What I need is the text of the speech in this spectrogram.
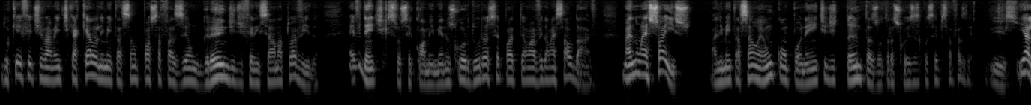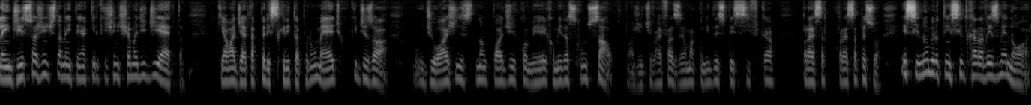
do que efetivamente que aquela alimentação possa fazer um grande diferencial na tua vida. É evidente que se você come menos gordura, você pode ter uma vida mais saudável. Mas não é só isso. A alimentação é um componente de tantas outras coisas que você precisa fazer. Isso. E além disso, a gente também tem aquilo que a gente chama de dieta, que é uma dieta prescrita por um médico que diz, ó, o Diógenes não pode comer comidas com sal. Então a gente vai fazer uma comida específica para essa, essa pessoa. Esse número tem sido cada vez menor.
